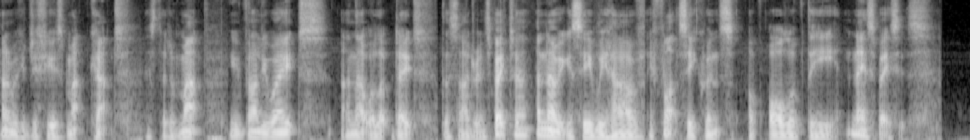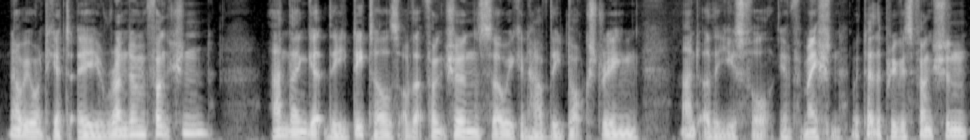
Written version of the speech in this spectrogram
and we can just use mapcat instead of map. Evaluate and that will update the CIDER inspector. And now we can see we have a flat sequence of all of the namespaces. Now we want to get a random function and then get the details of that function so we can have the docstring and other useful information. We take the previous function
